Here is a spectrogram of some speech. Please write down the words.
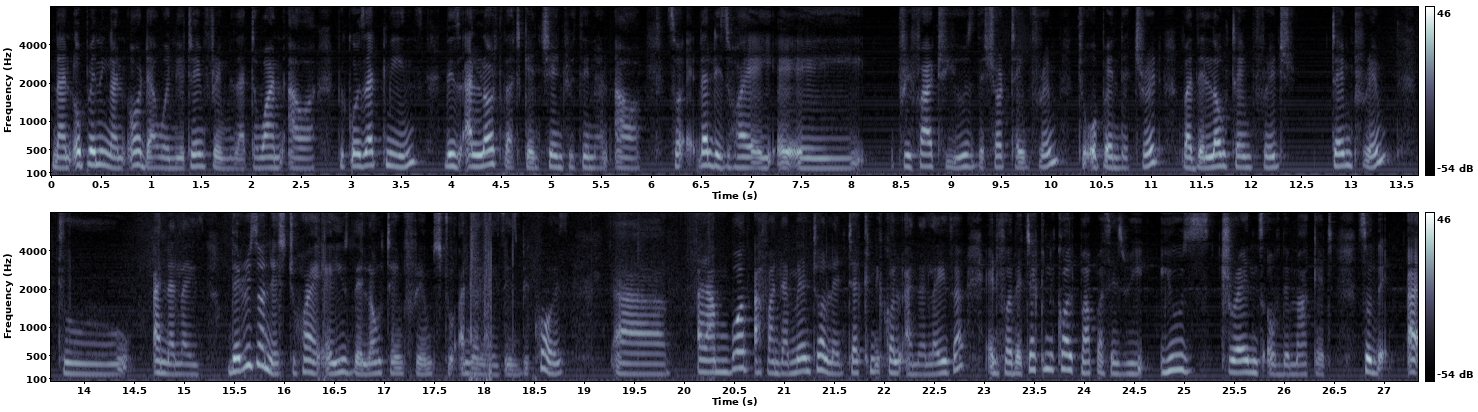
than opening an order when your time frame is at one hour because that means there's a lot that can change within an hour. So eh, that is why I, I, I prefer to use the short time frame to open the trade, but the long time frame time frame to analyze. The reason as to why I use the long time frames to analyze is because uh, I am both a fundamental and technical analyzer, and for the technical purposes, we use trends of the market. So, the, a,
